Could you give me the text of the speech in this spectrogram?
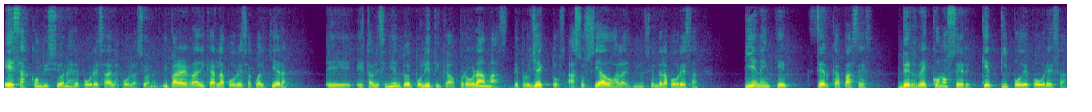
esas condiciones de pobreza de las poblaciones. Y para erradicar la pobreza, cualquier eh, establecimiento de política, programas, de proyectos asociados a la disminución de la pobreza, tienen que ser capaces de reconocer qué tipo de pobreza,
